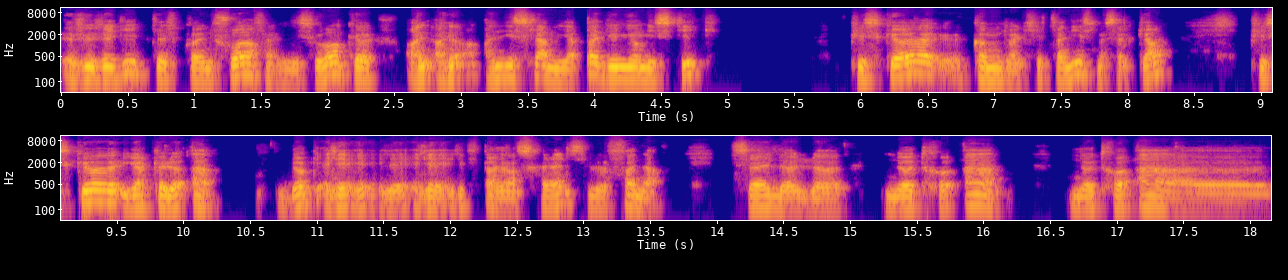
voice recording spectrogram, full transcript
je vous ai dit peut-être une fois, enfin, je dis souvent qu'en en, islam, il n'y a pas d'union mystique, puisque, comme dans le christianisme, c'est le cas, puisqu'il n'y a que le un. Donc, l'expérience réelle, c'est le fana. C'est le, notre un notre un euh,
